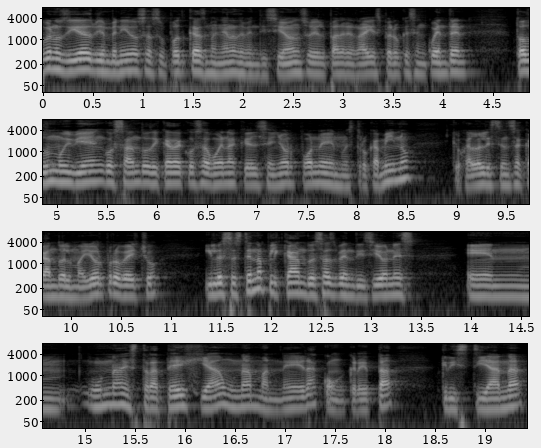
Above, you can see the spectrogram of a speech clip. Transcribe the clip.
buenos días, bienvenidos a su podcast Mañana de Bendición. Soy el Padre Ray, espero que se encuentren todos muy bien, gozando de cada cosa buena que el Señor pone en nuestro camino, que ojalá le estén sacando el mayor provecho y les estén aplicando esas bendiciones en una estrategia, una manera concreta cristiana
